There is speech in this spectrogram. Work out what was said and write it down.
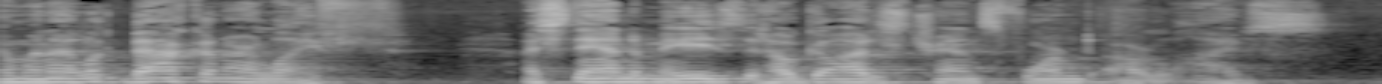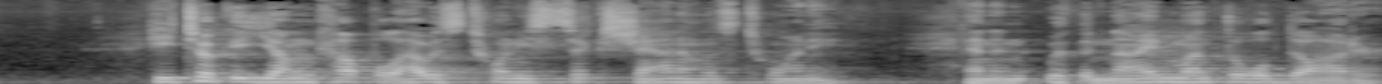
And when I look back on our life, I stand amazed at how God has transformed our lives. He took a young couple. I was 26, Shannon was 20, and with a nine month old daughter.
